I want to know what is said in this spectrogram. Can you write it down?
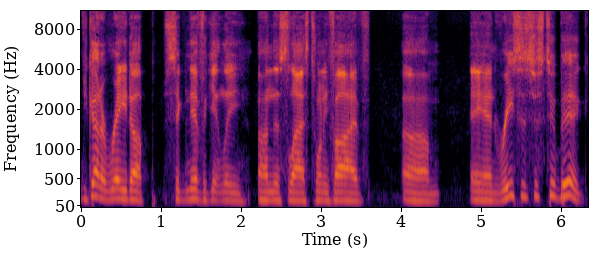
you gotta rate up significantly on this last 25. Um and Reese is just too big.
